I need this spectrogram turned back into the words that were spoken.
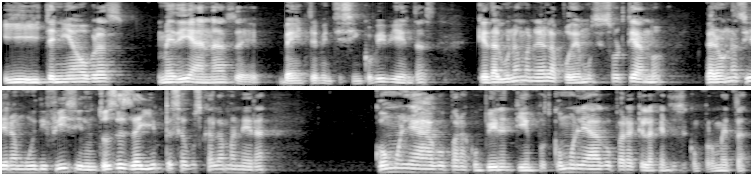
y tenía obras medianas de 20, 25 viviendas que de alguna manera la podíamos ir sorteando, pero aún así era muy difícil. Entonces de ahí empecé a buscar la manera, ¿cómo le hago para cumplir en tiempos? ¿Cómo le hago para que la gente se comprometa?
